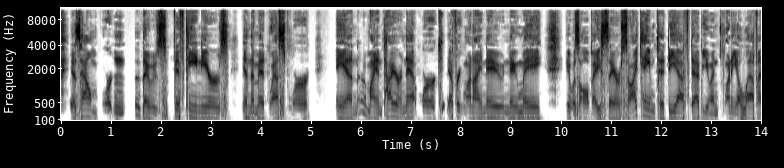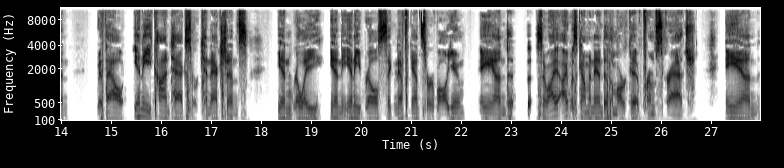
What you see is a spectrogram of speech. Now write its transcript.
is how important those 15 years in the Midwest were. And my entire network, everyone I knew knew me. It was all based there. So I came to DFW in 2011 without any contacts or connections in really, in any real significance or volume. And so I, I was coming into the market from scratch and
